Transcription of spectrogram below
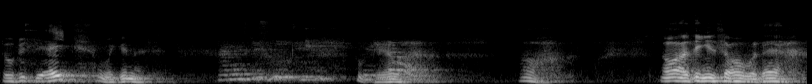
Two fifty eight. Oh my goodness. Okay. well, oh, oh. No, I think it's over there.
